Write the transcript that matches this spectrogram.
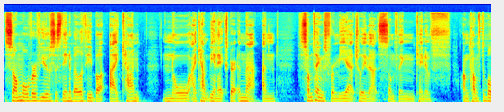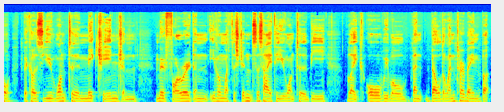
some overview of sustainability, but I can't know, I can't be an expert in that. And sometimes for me, actually, that's something kind of uncomfortable because you want to make change and move forward. And even with the student society, you want to be like, oh, we will build a wind turbine, but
